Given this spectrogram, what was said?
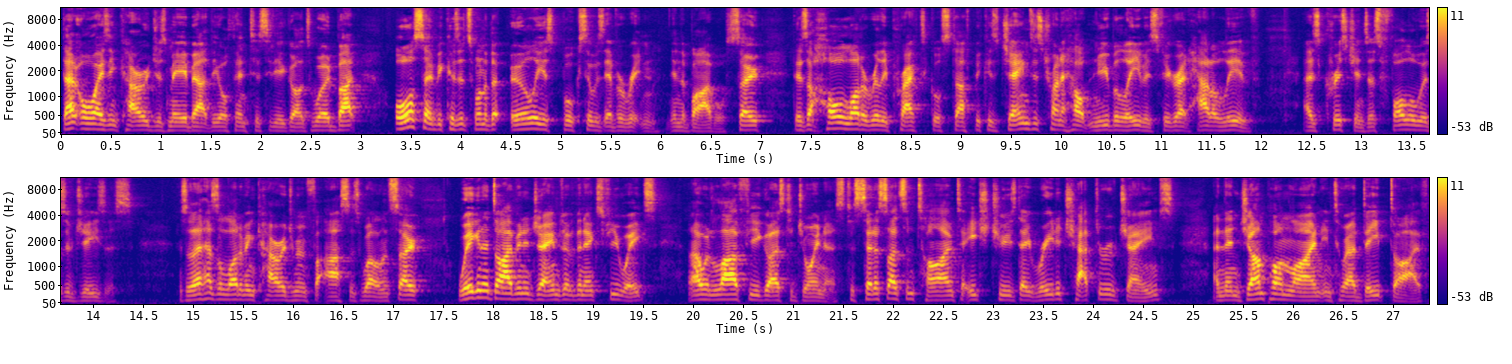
that always encourages me about the authenticity of God's word, but also because it's one of the earliest books that was ever written in the Bible. So there's a whole lot of really practical stuff because James is trying to help new believers figure out how to live as Christians, as followers of Jesus. And so that has a lot of encouragement for us as well. And so we're going to dive into James over the next few weeks. And I would love for you guys to join us, to set aside some time to each Tuesday read a chapter of James and then jump online into our deep dive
